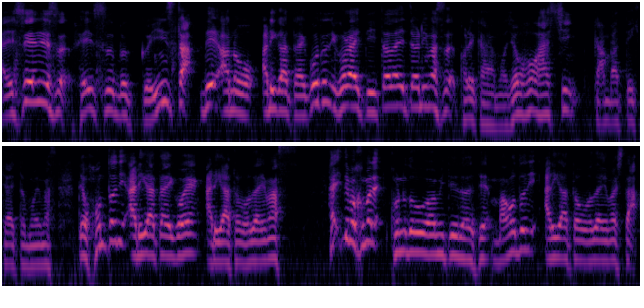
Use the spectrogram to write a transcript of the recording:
SNS フェイスブックインスタであのありがたいことにご来店いただいております。これからも情報発信頑張っていきたいと思います。で本当にありがたいご縁ありがとうございます。はい、ではここまでこの動画を見ていただいて誠にありがとうございました。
